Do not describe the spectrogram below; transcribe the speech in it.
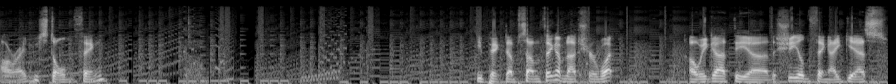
Alright, we stole the thing. He picked up something, I'm not sure what. Oh, we got the uh, the shield thing, I guess.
